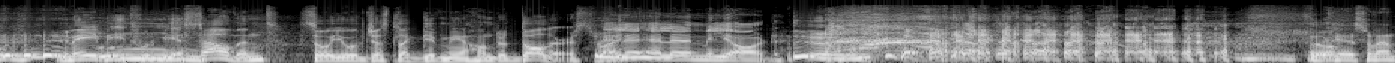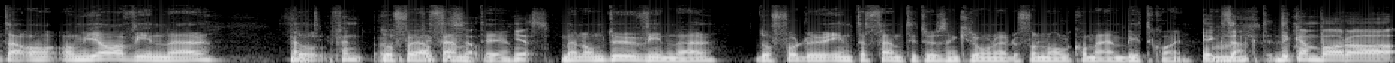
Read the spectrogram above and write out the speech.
maybe it will be a thousand. So you will just like give me a hundred dollars, right? Eller, eller en miljard. Okej, så vänta. Om, om jag vinner, då, 50, fem- då får jag 50,000, 50. yes. Men om du vinner, då får du inte 50 000 kronor, du får 0,1 bitcoin. Exakt. Det kan vara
